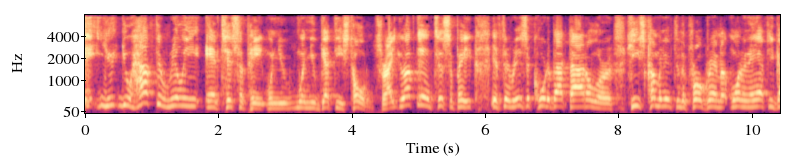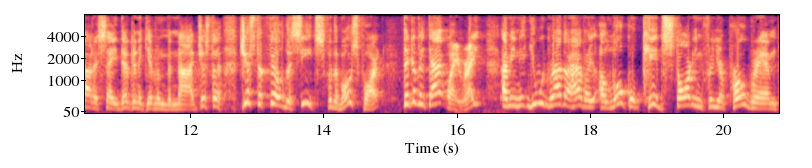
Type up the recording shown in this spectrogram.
It, you you have to really anticipate when you when you get these totals, right? You have to anticipate if there is a quarterback battle or he's coming into the program at one and a half. You got to say they're going to give him the nod just to just to fill the seats for the most part. Think of it that way, right? I mean, you would rather have a, a, local kid starting for your program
